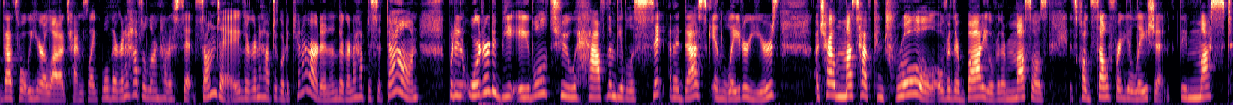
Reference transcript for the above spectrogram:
that's what we hear a lot of times like well they're going to have to learn how to sit someday. They're going to have to go to kindergarten and they're going to have to sit down. But in order to be able to have them be able to sit at a desk in later years a child must have control over their body over their muscles. It's called self-regulation. They must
